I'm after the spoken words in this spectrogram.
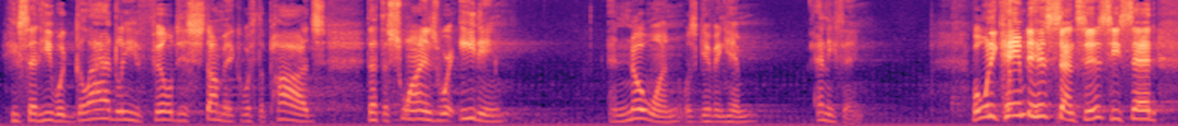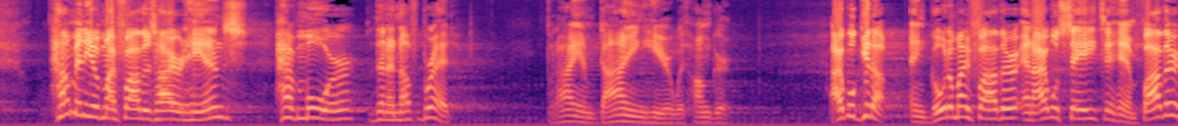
He said he would gladly have filled his stomach with the pods that the swines were eating, and no one was giving him anything. But when he came to his senses, he said, How many of my father's hired hands have more than enough bread? But I am dying here with hunger. I will get up and go to my father, and I will say to him, Father,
